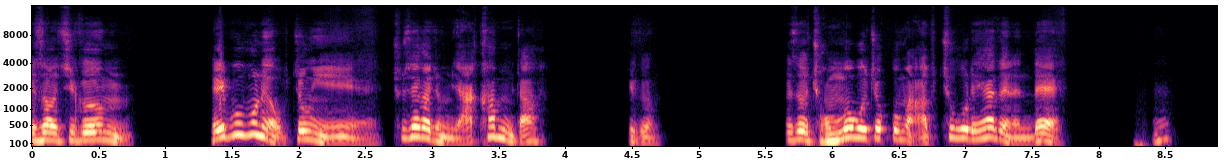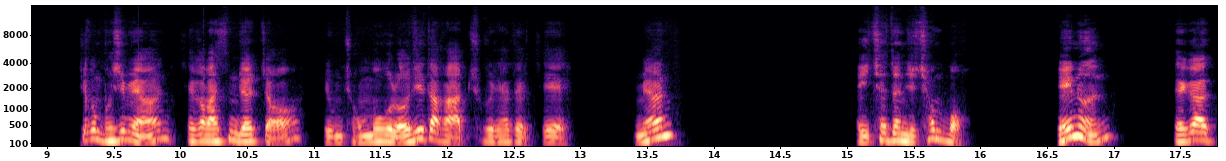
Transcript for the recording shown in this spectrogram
네. 그래서 지금 대부분의 업종이 추세가 좀 약합니다. 지금. 그래서 종목을 조금 압축을 해야 되는데 네? 지금 보시면 제가 말씀드렸죠. 지금 종목을 어디다가 압축을 해야 될지 보면 2차전지 첨보 얘는 제가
